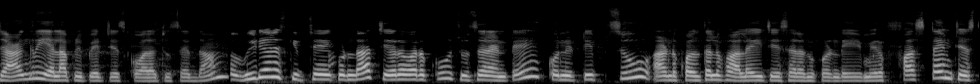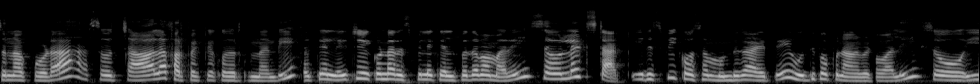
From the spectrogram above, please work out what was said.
జాంగ్రీ ఎలా ప్రిపేర్ చేసుకోవాలో చూసేద్దాం. సో వీడియోని స్కిప్ చేయకుండా చివరి వరకు చూసారంటే కొన్ని టిప్స్ అండ్ కొలతలు ఫాలో అయ్యి చేశారనుకోండి. మీరు ఫస్ట్ టైం చేస్తున్నా కూడా సో చాలా పర్ఫెక్ట్గా కుదురుతుందండి. అయితే లేట్ చేయకుండా రెసిపీలోకి వెళ్ళిపోదామా మరి? సో లెట్ స్టార్ట్ ఈ రెసిపీ కోసం ముందుగా అయితే ఉద్దిపప్పు నానబెట్టుకోవాలి. సో ఈ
